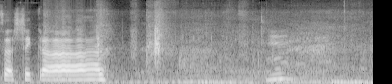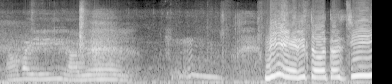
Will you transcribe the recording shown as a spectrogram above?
ਸਤਿ ਸ਼੍ਰੀ ਅਕਾਲ। ਹਾਂ। ਭਾਈ ਆ ਜਾਓ। ਮੇਰੀ ਤੋਤੋ ਜੀ।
